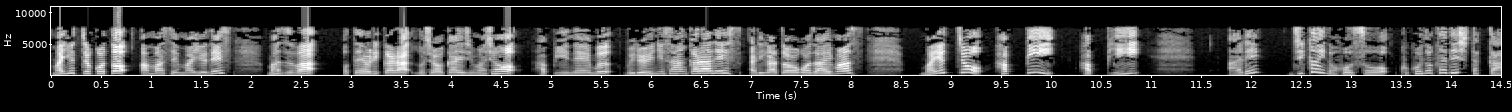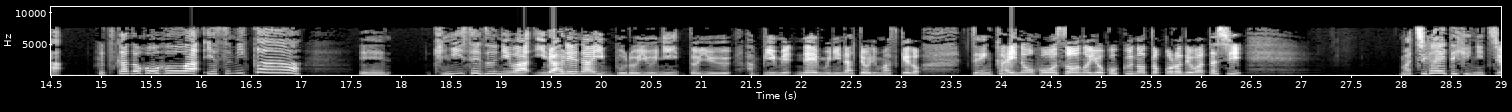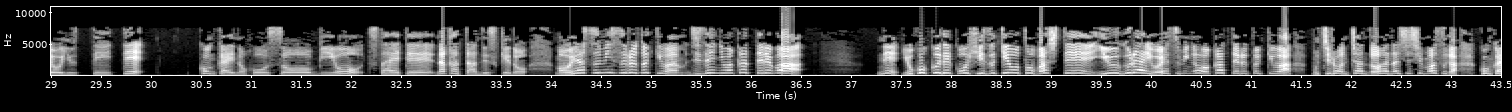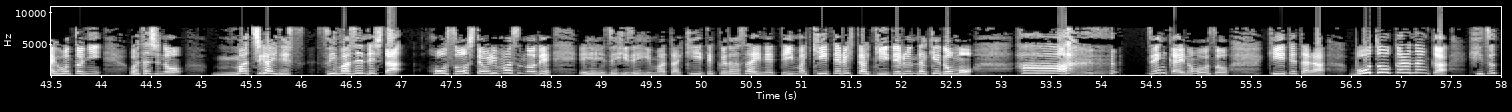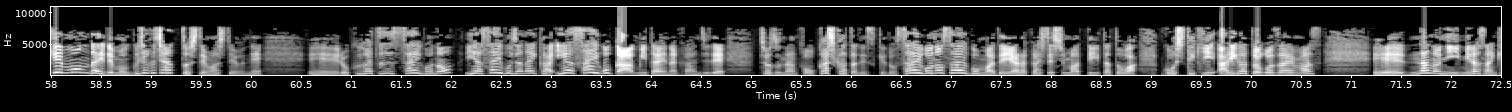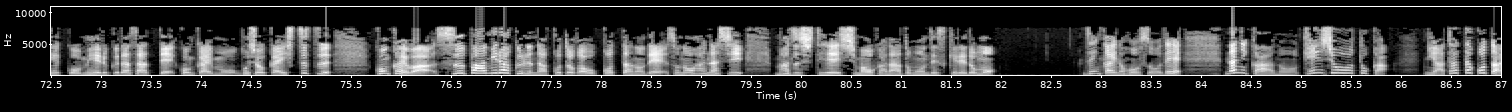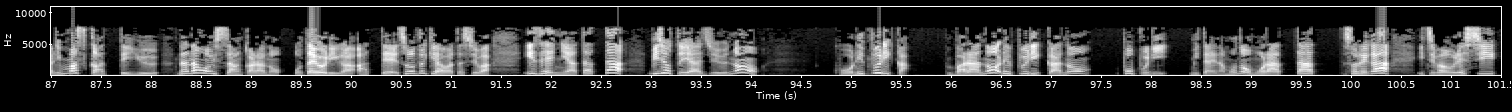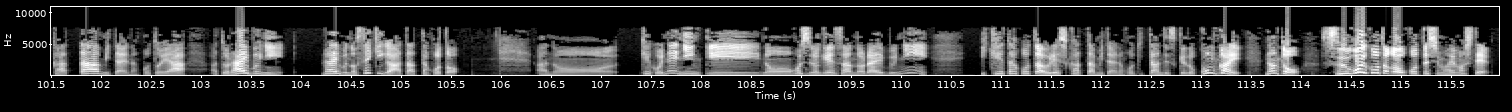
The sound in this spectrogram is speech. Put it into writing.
まゆちょこと、あませまゆです。まずは、お便りからご紹介しましょう。ハッピーネーム、ブルーニさんからです。ありがとうございます。まゆっちょ、ハッピー、ハッピー。あれ？次回の放送、9日でしたか？2日の方法は休みか。えー、気にせずにはいられないブルユニというハッピーネームになっておりますけど、前回の放送の予告のところで私、間違えて日にちを言っていて、今回の放送日を伝えてなかったんですけど、まあ、お休みするときは事前に分かってれば、ね、予告でこう日付を飛ばして言うぐらいお休みが分かってるときは、もちろんちゃんとお話ししますが、今回本当に私の間違いです。すいませんでした。放送しておりますので、えー、ぜひぜひまた聞いてくださいねって、今聞いてる人は聞いてるんだけども、はぁ、前回の放送聞いてたら、冒頭からなんか日付問題でもぐちゃぐちゃっとしてましたよね。えー、6月最後のいや、最後じゃないかいや、最後かみたいな感じで、ちょっとなんかおかしかったですけど、最後の最後までやらかしてしまっていたとは、ご指摘ありがとうございます。えー、なのに皆さん結構メールくださって、今回もご紹介しつつ、今回はスーパーミラクルなことが起こったので、そのお話、まずしてしまおうかなと思うんですけれども、前回の放送で、何かあの、検証とかに当たったことありますかっていう、七星さんからのお便りがあって、その時は私は以前に当たった美女と野獣の、こう、レプリカ、バラのレプリカのポプリみたいなものをもらった。それが一番嬉しかったみたいなことや、あとライブに、ライブの席が当たったこと。あのー結構ね、人気の星野源さんのライブに行けたことは嬉しかったみたいなこと言ったんですけど、今回、なんと、すごいことが起こってしまいまして。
